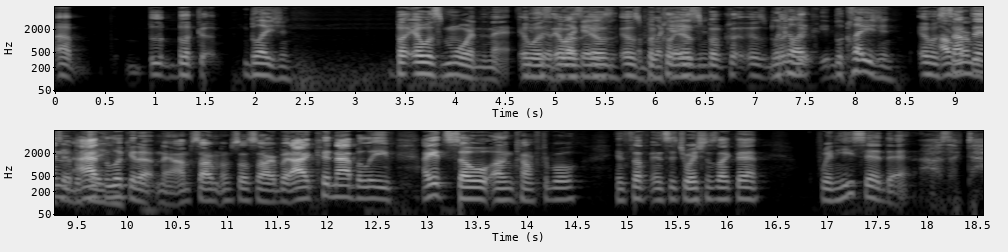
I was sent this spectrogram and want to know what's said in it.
uh. Bl- bl- Blasian. But it was more than that. It was it was it was it was A Black- Black it was it was Black- Blaclasian. it was something I have to look it up now. I'm sorry. I'm so sorry, but I could not believe I get so uncomfortable in stuff in situations like that. When he said that, I was like, Tiger.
